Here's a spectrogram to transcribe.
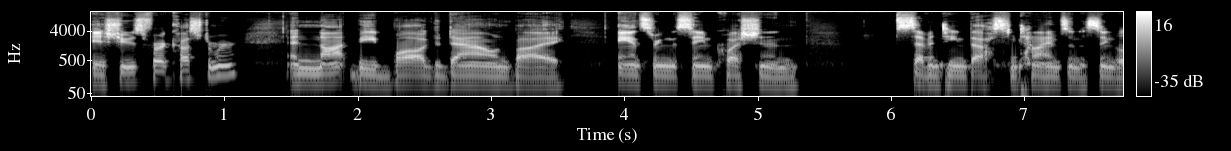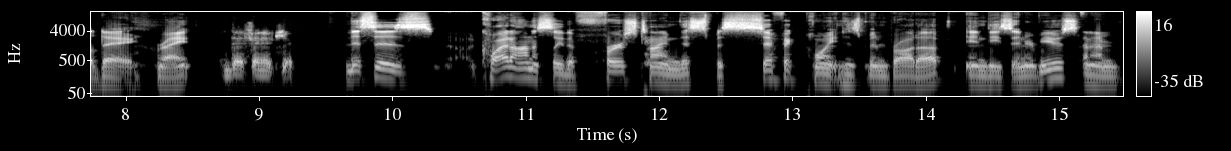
issues for a customer and not be bogged down by answering the same question 17,000 times in a single day, right? Definitely. This is quite honestly the first time this specific point has been brought up in these interviews. And I'm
